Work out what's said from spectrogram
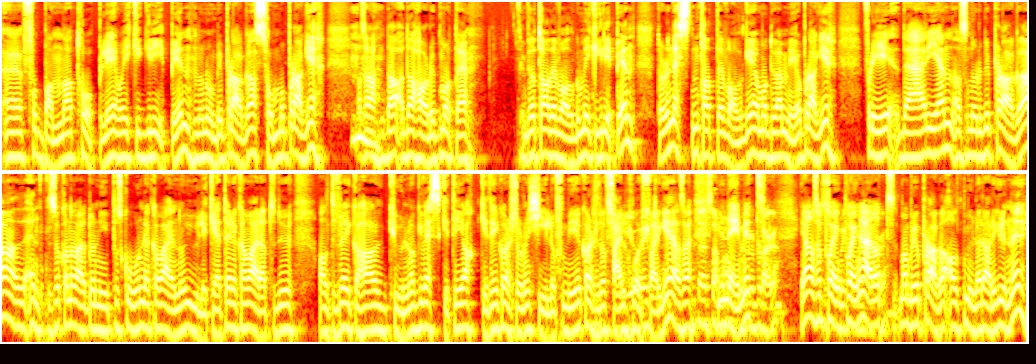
uh, forbanna tåpelig å ikke gripe inn når noen blir plaga, som å plage. Altså, da, da har du på en måte ved å ta det valget om å ikke gripe inn, da har du nesten tatt det valget om at du er med og plager. Fordi det er igjen, altså når du blir plaga, enten så kan det være at du er ny på skolen, det kan være noen ulikheter, det kan være at du alltid fra ikke har kul nok veske til jakke til kanskje du har noen kilo for mye, kanskje du har feil hårfarge, altså you name it. Ja, altså poen, poenget er jo at man blir jo plaga av alt mulig av rare grunner,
